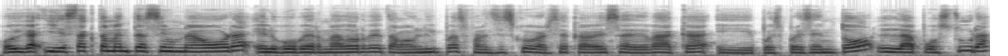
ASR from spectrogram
Oiga, y exactamente hace una hora el gobernador de Tamaulipas, Francisco García Cabeza de Vaca, eh, pues presentó la postura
